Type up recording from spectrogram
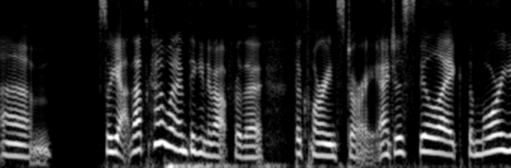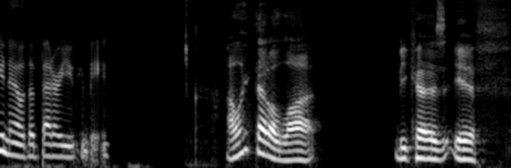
um so yeah that's kind of what i'm thinking about for the the chlorine story i just feel like the more you know the better you can be i like that a lot because if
